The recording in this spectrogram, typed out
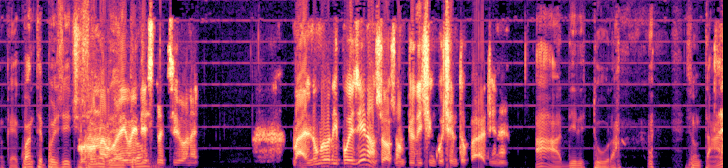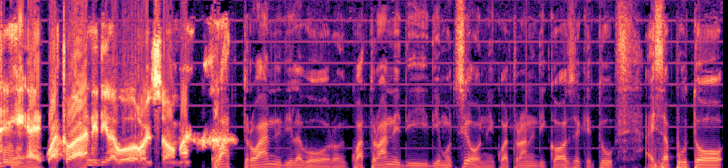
ok. Quante poesie ci con sono una breve dentro? descrizione. Ma il numero di poesie non so, sono più di 500 pagine. Ah, addirittura. Sono tante. Sì, eh? quattro anni di lavoro, insomma. Quattro anni di lavoro, quattro anni di, di emozioni, quattro anni di cose che tu hai saputo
